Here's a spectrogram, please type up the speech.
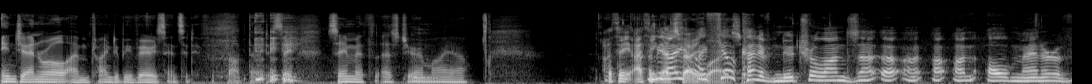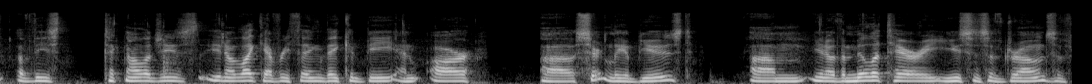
in general i'm trying to be very sensitive about that the same, same as, as jeremiah I think I I think mean, that's I, very I wise. feel yeah. kind of neutral on uh, uh, on all manner of, of these technologies. You know, like everything, they can be and are uh, certainly abused. Um, you know, the military uses of drones have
